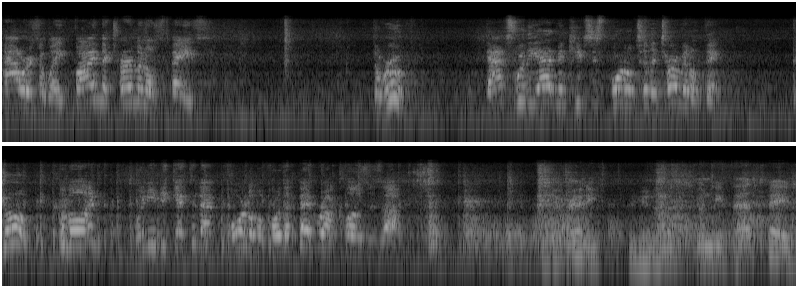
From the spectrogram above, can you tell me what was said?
powers away. Find the terminal space. The roof. That's where the admin keeps his portal to the terminal thing. Go. Come on. We need to get to that portal before the bedrock closes up. Get ready, because you know it's going to be fast paced.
